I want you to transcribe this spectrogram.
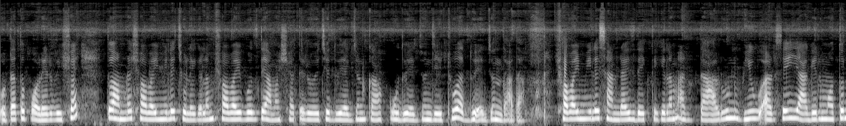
ওটা তো পরের বিষয়। তো আমরা সবাই মিলে চলে গেলাম। সবাই বলতে আমার সাথে রয়েছে দু একজন কাকু। দু একজন জেঠু আর দু একজন দাদা। সবাই মিলে সানরাইজ দেখতে গেলাম আর দারুণ ভিউ আর সেই আগের মতন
